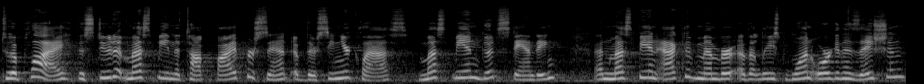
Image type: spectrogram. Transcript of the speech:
To apply, the student must be in the top 5% of their senior class, must be in good standing, and must be an active member of at least one organization,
